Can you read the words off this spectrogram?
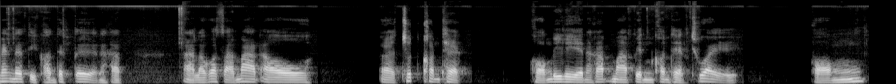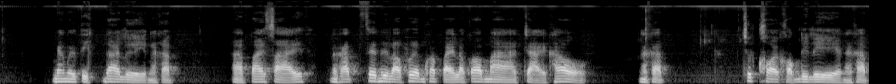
magnetic contactor นะครับอ่าเราก็สามารถเอาชุด contact ของรีเลย์นะครับ มาเป็น contact ช่วยของ magnetic ได้เลยนะครับอ่าปลายสายนะครับ เส้นที่เราเพิ่มเข้าไปเราก็มาจ่ายเข้านะครับ ชุดคอยของรีเลย์นะครับ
